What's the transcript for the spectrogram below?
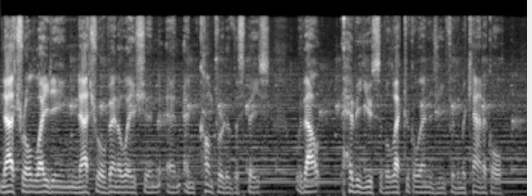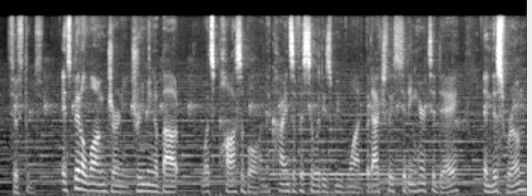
natural lighting, natural ventilation, and, and comfort of the space without heavy use of electrical energy for the mechanical systems. It's been a long journey dreaming about what's possible and the kinds of facilities we want, but actually sitting here today in this room,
